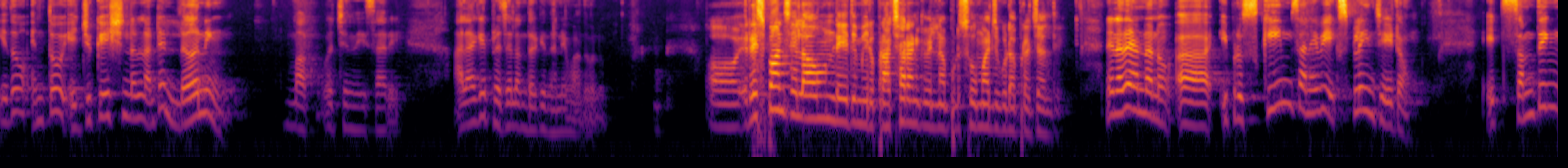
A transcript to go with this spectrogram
ఏదో ఎంతో ఎడ్యుకేషనల్ అంటే లెర్నింగ్ మాకు వచ్చింది ఈసారి. అలాగే ప్రజలందరికీ ధన్యవాదములు. రెస్పాన్స్ ఎలా ఉండేది మీరు ప్రచారానికి వెళ్ళినప్పుడు సోమాజీ కూడా ప్రజలది? నేను అదే అన్నాను. ఇప్పుడు స్కీమ్స్ అనేవి ఎక్స్ప్లెయిన్ చేయటం. ఇట్స్ సంథింగ్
